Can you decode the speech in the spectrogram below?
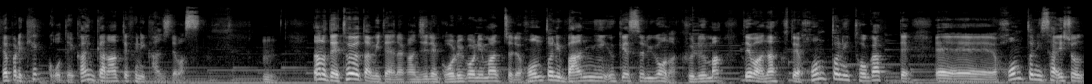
やっぱり結構でかいんかなっていう風に感じてます。うん。なので、トヨタみたいな感じでゴリゴリマッチョで本当に万人受けするような車ではなくて、本当に尖って、えー、本当に最初、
